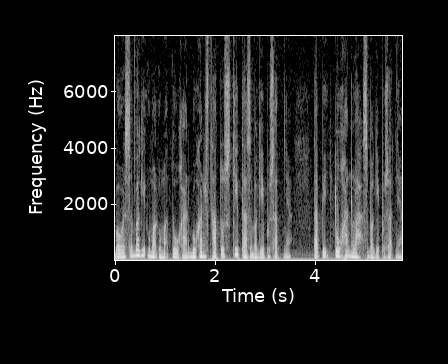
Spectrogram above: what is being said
bahwa sebagai umat-umat Tuhan bukan status kita sebagai pusatnya, tapi Tuhanlah sebagai pusatnya.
